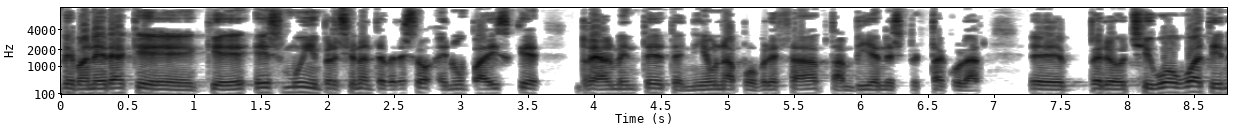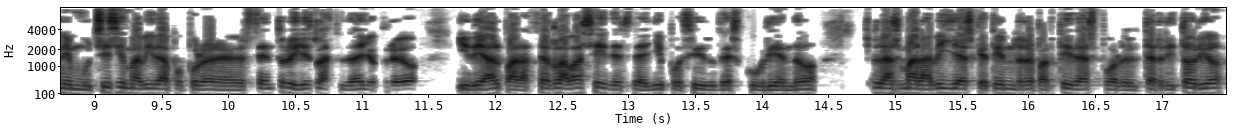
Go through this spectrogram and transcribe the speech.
de manera que, es muy impresionante ver eso en un país que realmente tenía una pobreza también espectacular. Eh, pero Chihuahua tiene muchísima vida popular en el centro y es la ciudad, yo creo, ideal para hacer la base y desde allí pues ir descubriendo las maravillas que tienen repartidas por el territorio.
